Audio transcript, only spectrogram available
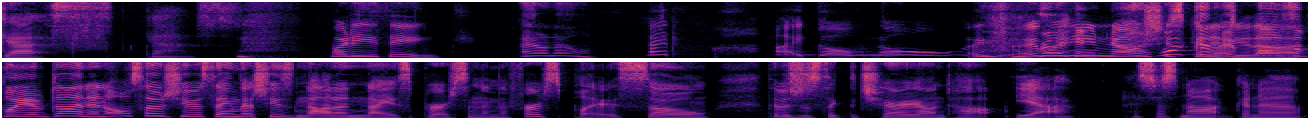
guess. guess. What do you think? I don't know. I don't know. When you know she's going could to I do that. possibly have done? And also, she was saying that she's not a nice person in the first place. So that was just like the cherry on top. yeah, it's just not gonna,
